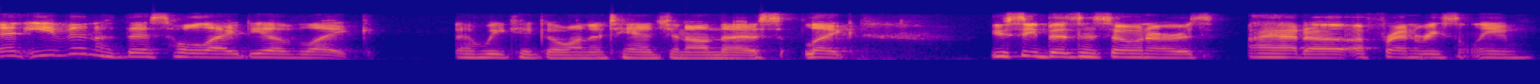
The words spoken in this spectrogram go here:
and even this whole idea of like, and we could go on a tangent on this, like, you see business owners. I had a, a friend recently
